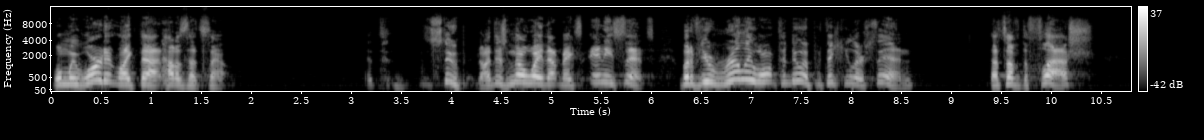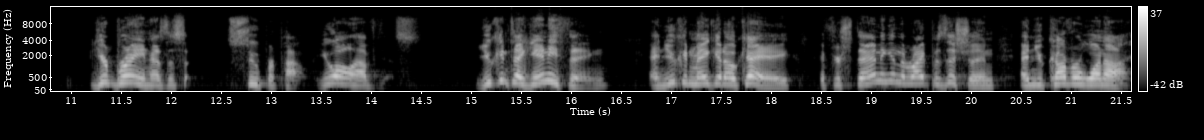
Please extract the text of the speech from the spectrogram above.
when we word it like that, how does that sound? It's stupid. Right? There's no way that makes any sense. But if you really want to do a particular sin that's of the flesh, your brain has this superpower. You all have this. You can take anything and you can make it okay if you're standing in the right position and you cover one eye.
